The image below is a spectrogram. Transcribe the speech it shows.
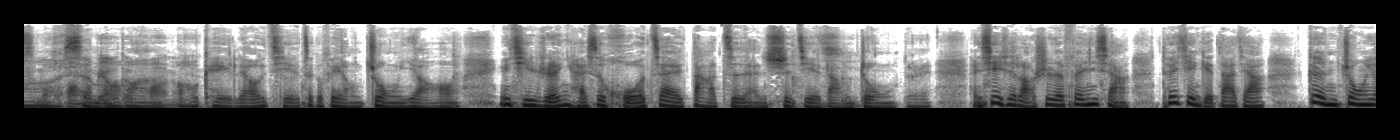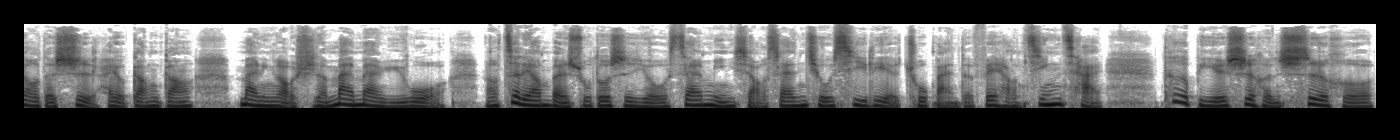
什么荒谬的画面？哦，OK，了解，这个非常重要哦。因为其实人还是活在大自然世界当中，是对。很谢谢老师的分享，推荐给大家。更重要的是，还有刚刚曼玲老师的《慢慢与我》，然后这两本书都是由三名小山丘系列出版的，非常精彩。特别是很适合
